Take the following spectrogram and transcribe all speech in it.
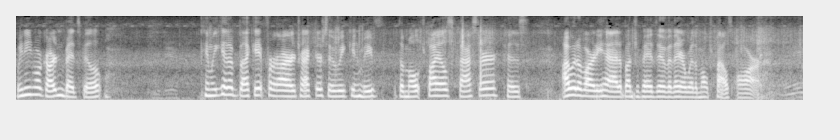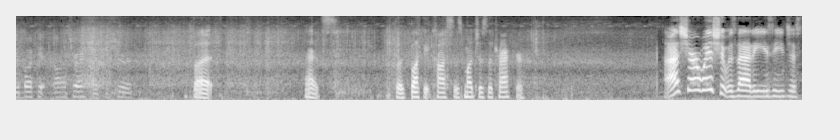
We need more garden beds built. we do. Can we get a bucket for our tractor so we can move the mulch piles faster? Because I would have already had a bunch of beds over there where the mulch piles are. We need a bucket on a tractor for sure. But that's the bucket costs as much as the tractor. I sure wish it was that easy just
